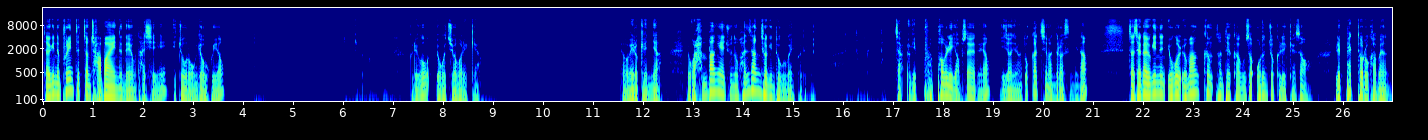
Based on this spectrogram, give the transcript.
자, 여기 있는 print.java에 있는 내용 다시 이쪽으로 옮겨오고요. 그리고 요거 지워버릴게요. 왜 이렇게 했냐? 요걸 한 방에 해주는 환상적인 도구가 있거든요. 자, 여기 public이 없어야 돼요. 이전이랑 똑같이 만들었습니다. 자, 제가 여기 있는 요걸 요만큼 선택하고서 오른쪽 클릭해서 refactor로 가면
